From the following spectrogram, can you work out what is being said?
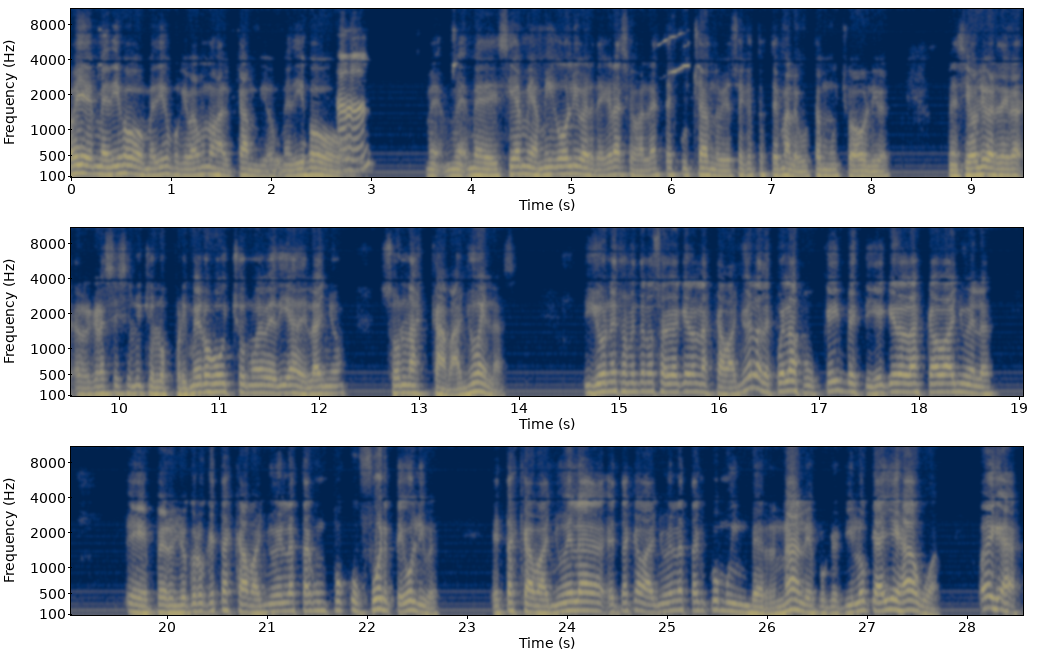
Oye, me dijo, me dijo, porque vámonos al cambio, me dijo, Me, me, decía mi amigo Oliver de Gracia, ojalá esté escuchando, yo sé que estos temas le gustan mucho a Oliver. Me decía Oliver de Gracia, dice Lucho, los primeros 8 o 9 días del año son las cabañuelas y yo honestamente no sabía que eran las cabañuelas. Después las busqué, investigué que eran las cabañuelas. Eh, pero yo creo que estas cabañuelas están un poco fuertes, Oliver. Estas cabañuelas, estas cabañuelas están como invernales, porque aquí lo que hay es agua. Oiga,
